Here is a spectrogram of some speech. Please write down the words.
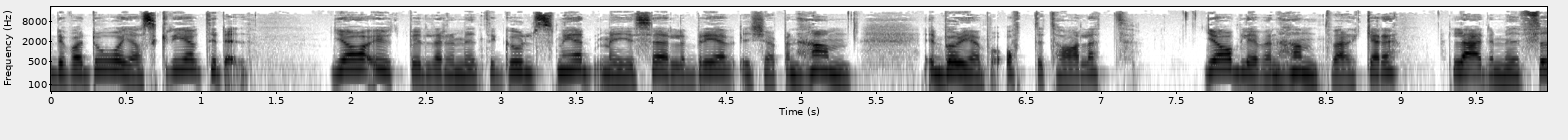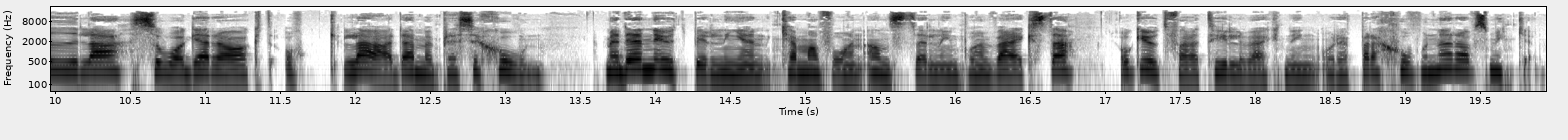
Och det var då jag skrev till dig. Jag utbildade mig till guldsmed med gesällbrev i Köpenhamn i början på 80-talet. Jag blev en hantverkare, lärde mig fila, såga rakt och löda med precision. Med den utbildningen kan man få en anställning på en verkstad och utföra tillverkning och reparationer av smycken.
